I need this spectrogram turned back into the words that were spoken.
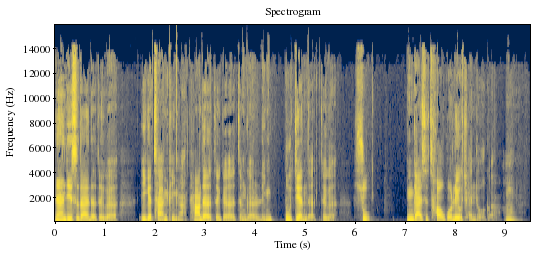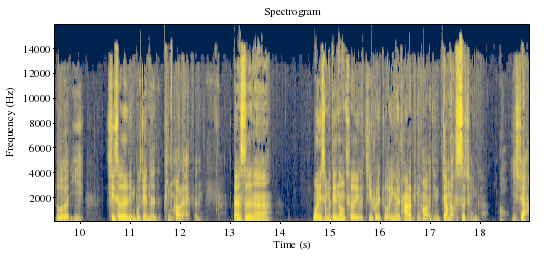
内燃机时代的这个。一个产品啊，它的这个整个零部件的这个数，应该是超过六千多个。嗯，如果以汽车的零部件的品号来分，但是呢，为什么电动车有机会做？因为它的品号已经降到四千个以下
